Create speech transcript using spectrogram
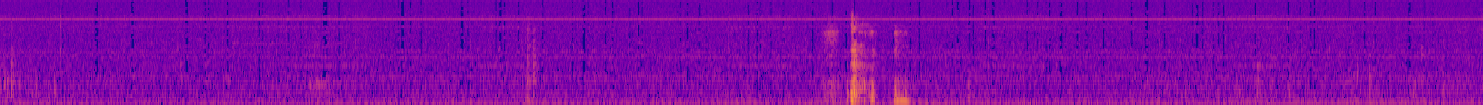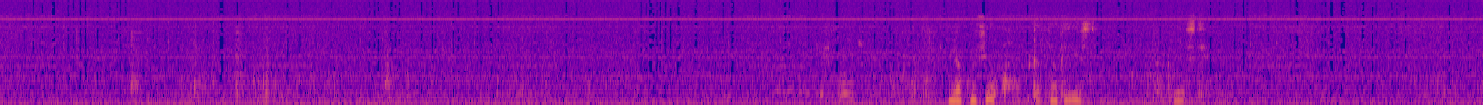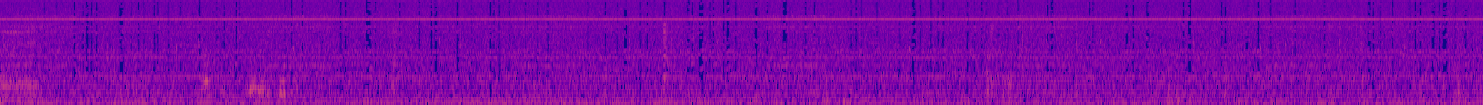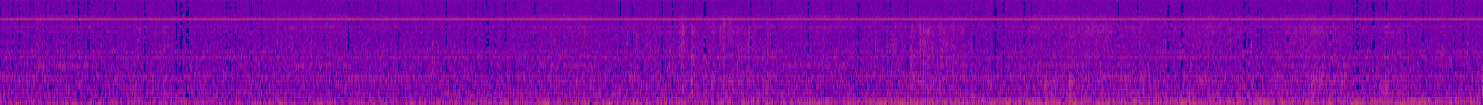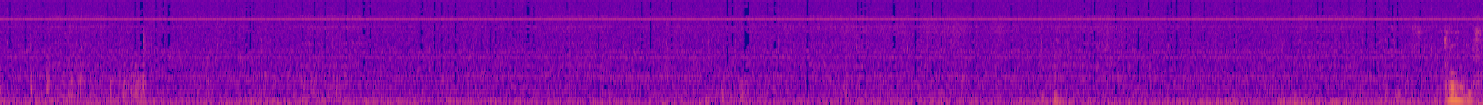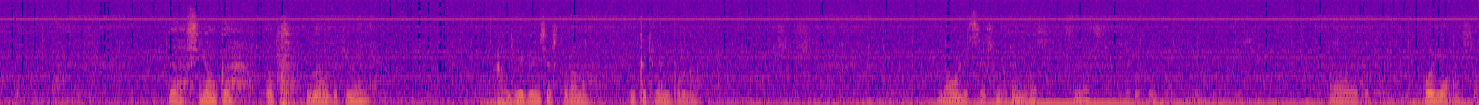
Я включил. Картинка есть. Есть. Тронулись. Да, съемка от города Тюмень. Двигаемся в сторону Екатеринбурга. На улице, сколько там минус 17? А, этот, по Яндексу.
